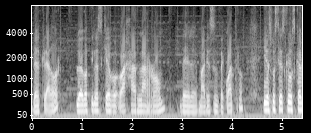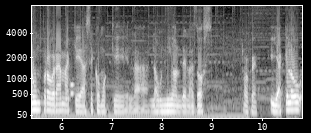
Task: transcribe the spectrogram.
del creador, luego tienes que bajar la ROM de Mario 64 y después tienes que buscar un programa que hace como que la, la unión de las dos. Ok. Y ya que, lo,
